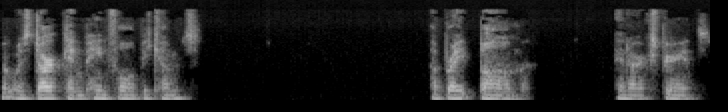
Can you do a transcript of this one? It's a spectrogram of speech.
What was dark and painful becomes a bright balm in our experience.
